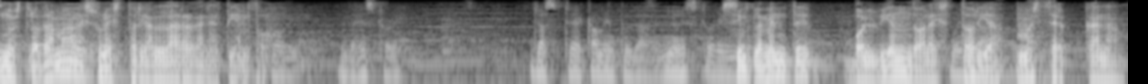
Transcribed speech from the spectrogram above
Nuestro drama es una historia larga en el tiempo. Simplemente volviendo a la historia más cercana,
